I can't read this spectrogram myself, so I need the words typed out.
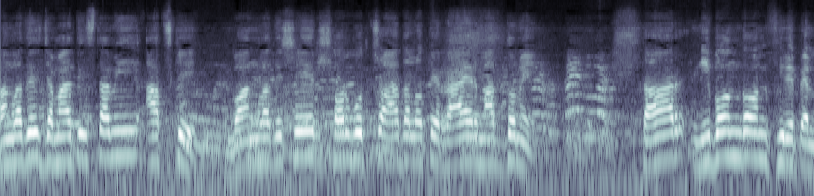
বাংলাদেশ জামায়াতে ইসলামী আজকে বাংলাদেশের সর্বোচ্চ আদালতের রায়ের মাধ্যমে তার নিবন্ধন ফিরে পেল।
